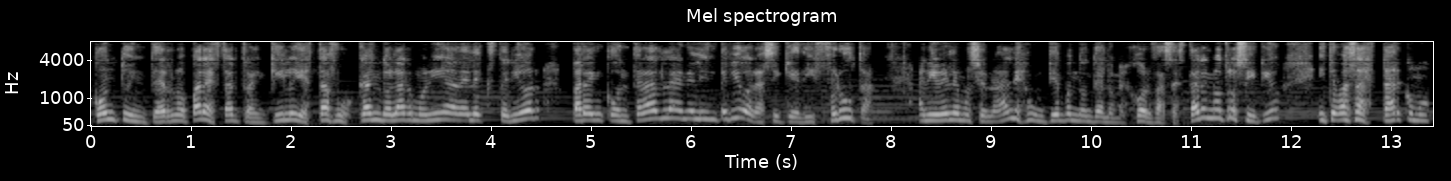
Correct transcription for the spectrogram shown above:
con tu interno, para estar tranquilo y estás buscando la armonía del exterior para encontrarla en el interior. Así que disfruta a nivel emocional es un tiempo en donde a lo mejor vas a estar en otro sitio y te vas a estar como,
